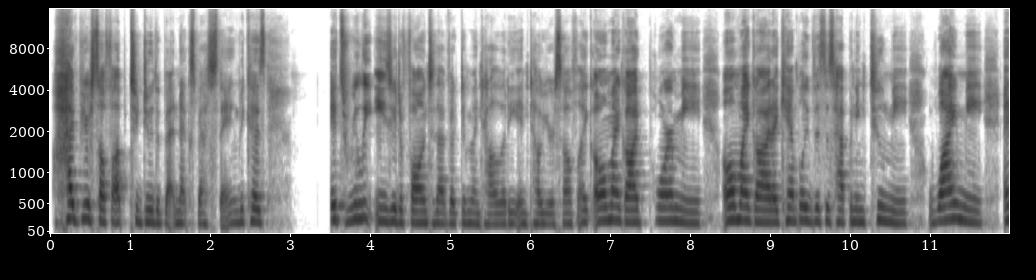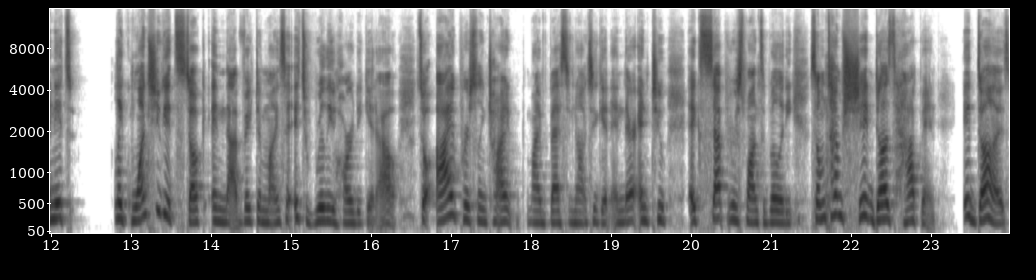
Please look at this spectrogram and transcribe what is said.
hype yourself up to do the next best thing because it's really easy to fall into that victim mentality and tell yourself like oh my god poor me. Oh my god i can't believe this is happening to me. Why me? And it's like once you get stuck in that victim mindset it's really hard to get out. So i personally try my best not to get in there and to accept responsibility. Sometimes shit does happen. It does,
